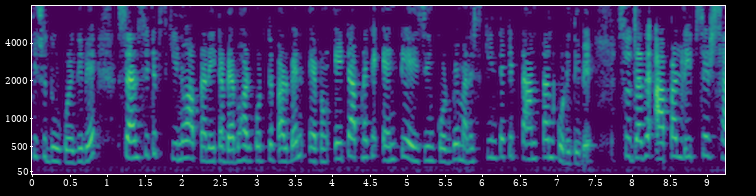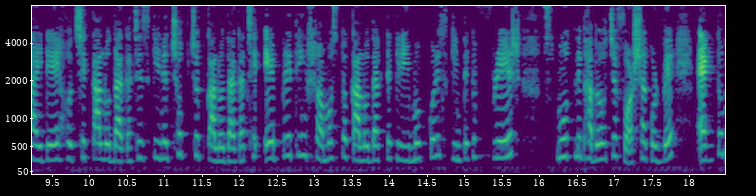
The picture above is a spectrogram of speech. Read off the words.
কিছু দূর করে দিবে। সেন্সিটিভ স্কিনও আপনারা এটা ব্যবহার করতে পারবেন এবং এটা আপনাকে অ্যান্টি এজিং করবে মানে স্কিনটাকে টান টান করে দিবে। সো যাদের আপার লিপসের সাইডে হচ্ছে কালো দাগ আছে স্কিনে ছোপ ছোপ কালো দাগ আছে এভরিথিং সমস্ত কালো দাগটাকে রিমুভ করে স্কিনটাকে ফ্রেশ স্মুথলি ভাবে হচ্ছে ফর্সা করবে, একদম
